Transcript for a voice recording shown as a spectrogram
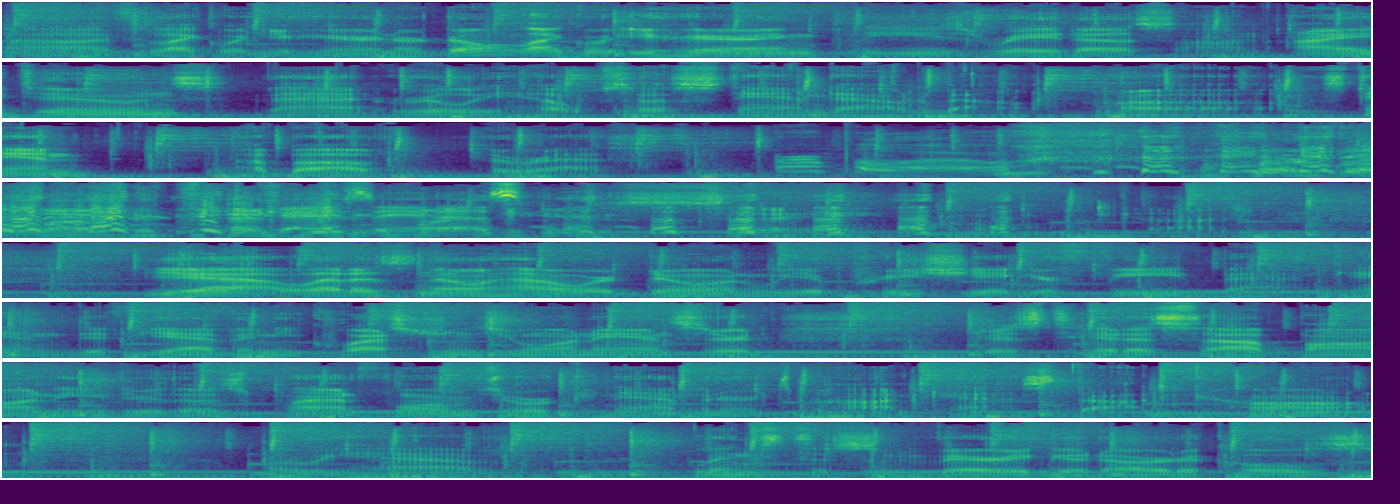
Uh, if you like what you're hearing or don't like what you're hearing, please rate us on iTunes. That really helps us stand out about, uh, stand above the rest. Or below. or below, depending what you say. Oh my god yeah, let us know how we're doing. We appreciate your feedback. And if you have any questions you want answered, just hit us up on either those platforms or cannabinerdspodcast.com, where we have links to some very good articles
